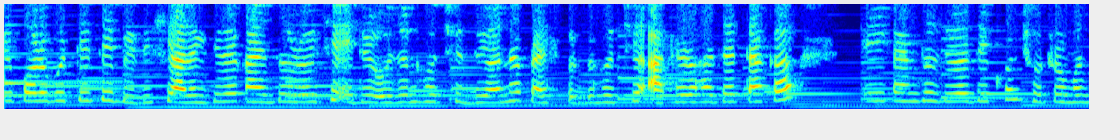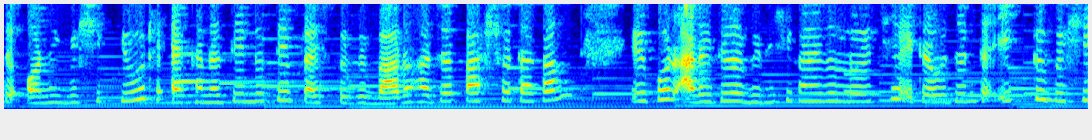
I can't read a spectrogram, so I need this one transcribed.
এর পরবর্তীতে বিদেশি আরেক জোড়া কানের দুল রয়েছে, এটির ওজন হচ্ছে দুই আনা প্রাইস পড়বে হচ্ছে আঠারো হাজার টাকা। এই কানের দুল দেখুন, ছোটর মধ্যে অনেক বেশি কিউট এক আনা, তিন রুতে প্রাইস পড়বে বারো হাজার পাঁচশো টাকা। এরপর আরেক জোড়া বিদেশি কানের দুল রয়েছে, এটার ওজনটা একটু বেশি,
